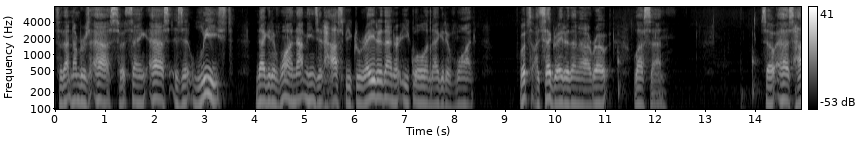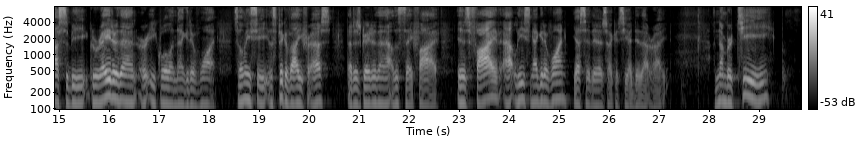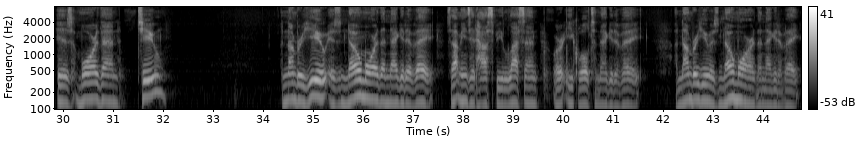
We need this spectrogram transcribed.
So that number is S. So it's saying S is at least negative 1. That means it has to be greater than or equal to negative 1. Whoops, I said greater than I wrote less than. So S has to be greater than or equal to negative 1. So let me see. Let's pick a value for S that is greater than that. Let's say 5. Is 5 at least negative 1? Yes, it is. So I could see I did that right. A number T is more than 2. Number U is no more than negative 8. So that means it has to be less than or equal to negative 8. A number u is no more than negative 8.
